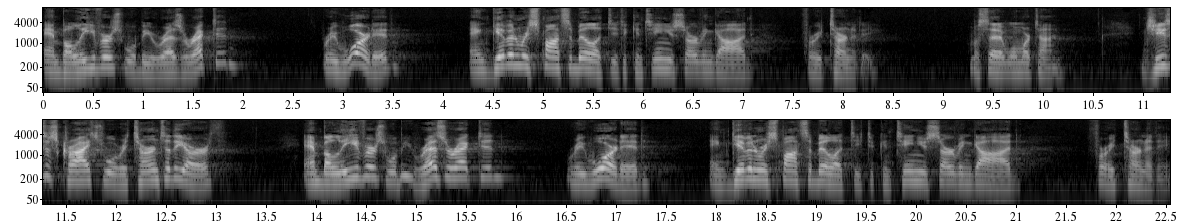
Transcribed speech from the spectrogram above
and believers will be resurrected, rewarded, and given responsibility to continue serving God for eternity. I'm going to say that one more time. Jesus Christ will return to the earth, and believers will be resurrected, rewarded, and given responsibility to continue serving God for eternity.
